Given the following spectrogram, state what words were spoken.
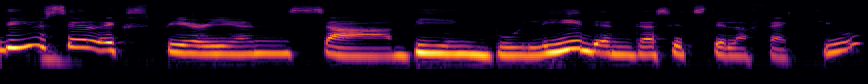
Do you still experience uh, being bullied and does it still affect you?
